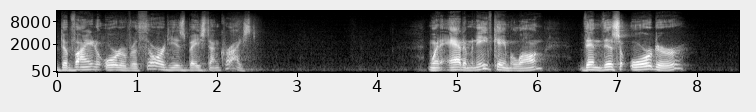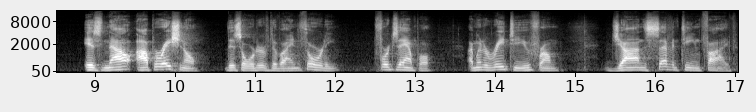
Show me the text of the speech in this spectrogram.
divine order of authority, is based on Christ. When Adam and Eve came along, then this order is now operational, this order of divine authority. For example, I'm going to read to you from John 17 5.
